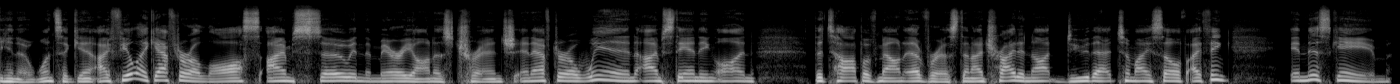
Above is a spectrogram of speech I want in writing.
you know, once again, I feel like after a loss, I'm so in the Marianas Trench, and after a win, I'm standing on the top of Mount Everest, and I try to not do that to myself. I think in this game,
